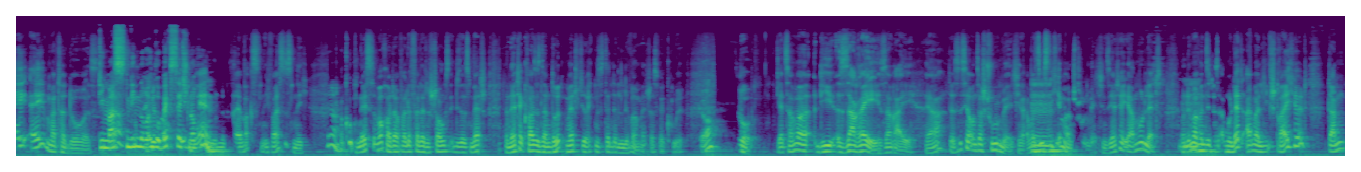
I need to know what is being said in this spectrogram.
AA Matadores. Die Masken ja, liegen doch irgendwo Backstage noch rum. Erwachsen, ich weiß es nicht. Ja. Mal gucken, nächste Woche hat er auf alle Fälle eine Chance in dieses Match. Dann hätte er quasi in seinem dritten Match direkt ein Stand-and-Deliver-Match. Das wäre cool. Ja. So, Jetzt haben wir die Sarai, Sarai, ja, das ist ja unser Schulmädchen, aber mhm. sie ist mhm. nicht immer ein Schulmädchen, sie hat ja ihr Amulett. Und mhm. immer wenn sie das Amulett einmal lieb streichelt, dann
